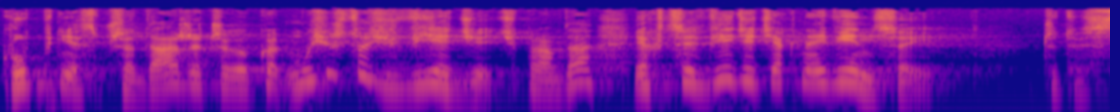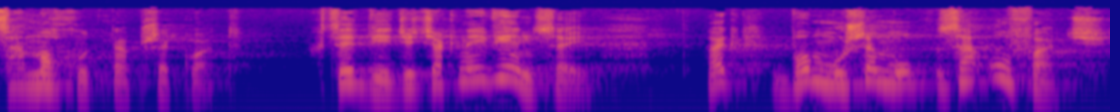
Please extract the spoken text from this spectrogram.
kupnie, sprzedaży, czegokolwiek. Musisz coś wiedzieć, prawda? Ja chcę wiedzieć jak najwięcej. Czy to jest samochód na przykład? Chcę wiedzieć jak najwięcej, tak? bo muszę mu zaufać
